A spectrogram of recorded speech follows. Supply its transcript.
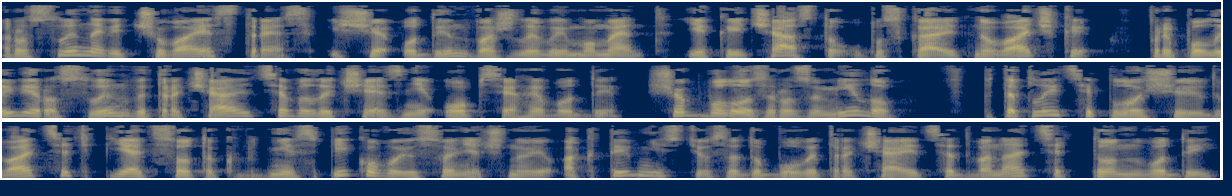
рослина відчуває стрес. І ще один важливий момент, який часто упускають новачки. При поливі рослин витрачаються величезні обсяги води. Щоб було зрозуміло, в теплиці площею 25 соток в дні з піковою сонячною активністю за добу витрачається 12 тонн води.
